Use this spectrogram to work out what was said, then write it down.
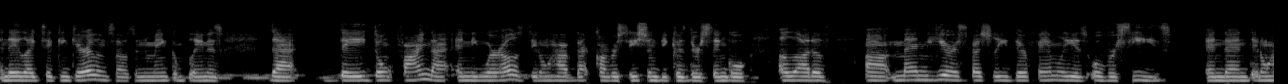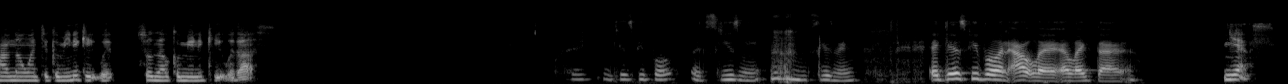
and they like taking care of themselves. And the main complaint is that they don't find that anywhere else. They don't have that conversation because they're single. A lot of uh, men here, especially their family is overseas, and then they don't have no one to communicate with, so they'll communicate with us. Okay, it gives people, excuse me, excuse me, it gives people an outlet. I like that. Yes.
